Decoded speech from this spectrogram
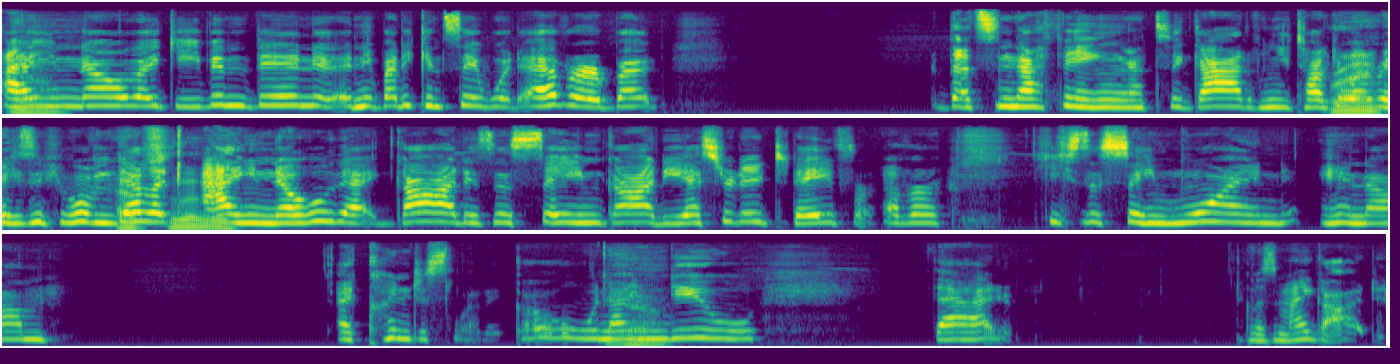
I know like even then anybody can say whatever, but that's nothing to God when you talk Right. about raising people from dead. Like I know that God is the same God yesterday, today, forever. He's the same one. And um I couldn't just let it go when I knew that it was my God.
